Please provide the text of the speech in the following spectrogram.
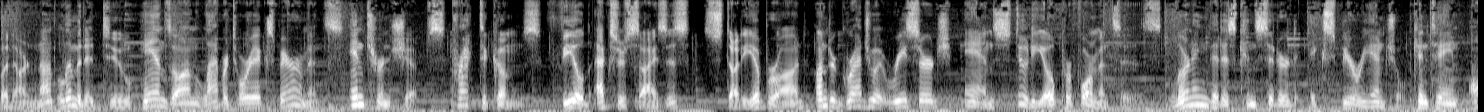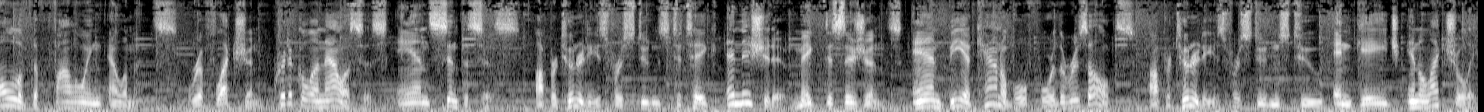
but are not limited to, hands-on laboratory experiments, internships, practicums, field exercises, study abroad, undergraduate research, and studio performances. Learning that is considered experiential contain all of the following elements reflection, critical analysis, and synthesis. Opportunities for students to take initiative, make decisions, and be accountable for the results. Opportunities for students to engage intellectually,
